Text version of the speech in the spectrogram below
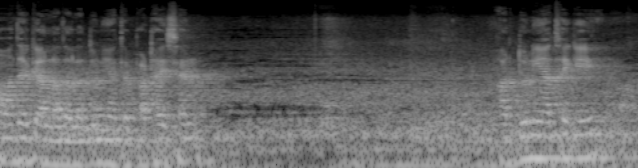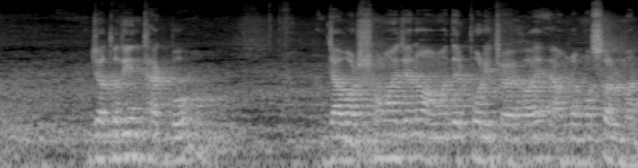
আমাদেরকে আল্লাহ তালা দুনিয়াতে পাঠাইছেন। আর দুনিয়া থেকে যতদিন থাকব, যাওয়ার সময় যেন আমাদের পরিচয় হয়, আমরা মুসলমান।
